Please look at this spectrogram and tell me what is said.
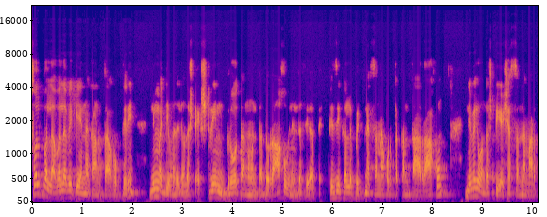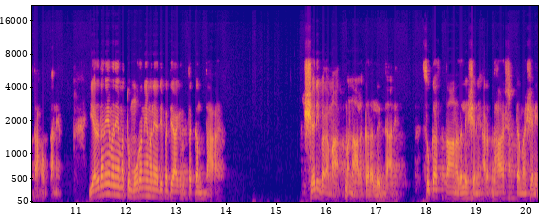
ಸ್ವಲ್ಪ ಲವಲವಿಕೆಯನ್ನು ಕಾಣ್ತಾ ಹೋಗ್ತೀರಿ. ನಿಮ್ಮ ಜೀವನದಲ್ಲಿ ಒಂದಷ್ಟು ಎಕ್ಸ್ಟ್ರೀಮ್ ಗ್ರೋತ್ ಅನ್ನುವಂಥದ್ದು ರಾಹುವಿನಿಂದ ಸಿಗತ್ತೆ. ಫಿಸಿಕಲ್ ಫಿಟ್ನೆಸ್ ಅನ್ನು ಕೊಡ್ತಕ್ಕಂತಹ ರಾಹು ನಿಮಗೆ ಒಂದಷ್ಟು ಯಶಸ್ಸನ್ನು ಮಾಡ್ತಾ ಹೋಗ್ತಾನೆ. ಎರಡನೇ ಮನೆ ಮತ್ತು ಮೂರನೇ ಮನೆ ಅಧಿಪತಿ ಆಗಿರ್ತಕ್ಕಂತಹ ಶನಿ ಪರಮಾತ್ಮ ನಾಲ್ಕರಲ್ಲಿದ್ದಾನೆ. ಸುಖ ಸ್ಥಾನದಲ್ಲಿ ಶನಿ, ಅರ್ಧಾಷ್ಟಮ ಶನಿ.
